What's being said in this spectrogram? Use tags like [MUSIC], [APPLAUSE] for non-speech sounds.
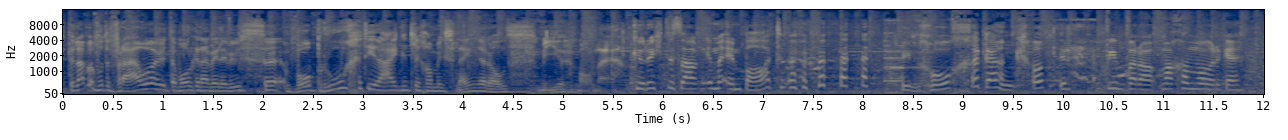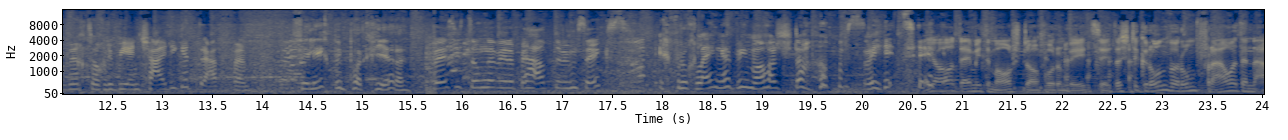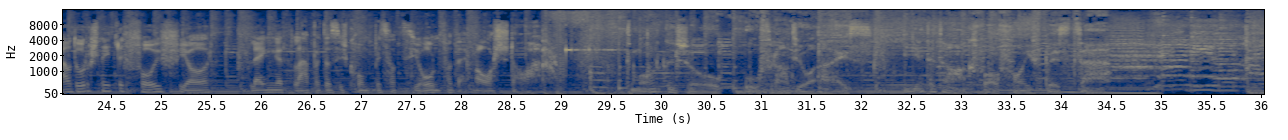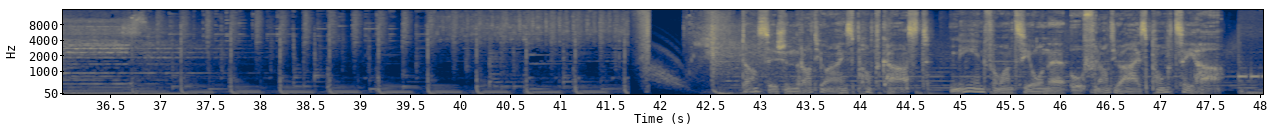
Daneben von den Frauen heute Morgen auch wissen, wo brauchen die eigentlich am länger als wir Männer? Gerüchte sagen immer im Bad. [LAUGHS] Beim Kochen, denke ich, oder? Beim Paratmachen morgen. Vielleicht so ein bisschen bei Entscheidungen treffen. Vielleicht beim Parkieren. Böse Zungen würden behaupten beim Sex. Ich brauche länger beim aufs WC. Ja, der mit dem Anstehen vor dem WC. Das ist der Grund, warum Frauen dann auch durchschnittlich fünf Jahre länger leben. Das ist Kompensation von dem Anstehen. Die Morgenshow auf Radio 1. Jeden Tag von 5 bis 10. Das ist ein Radio 1 Podcast. Mehr Informationen auf radio1.ch.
